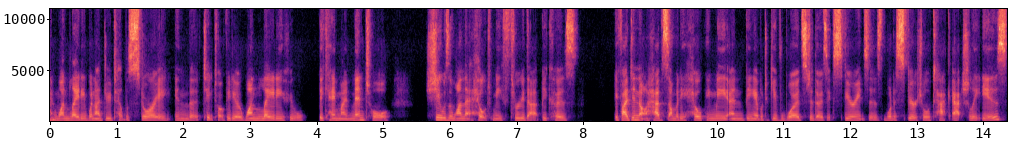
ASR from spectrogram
And one lady, when I do tell the story in the TikTok video, one lady who became my mentor, she was the one that helped me through that because if I did not have somebody helping me and being able to give words to those experiences, what a spiritual attack actually is,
